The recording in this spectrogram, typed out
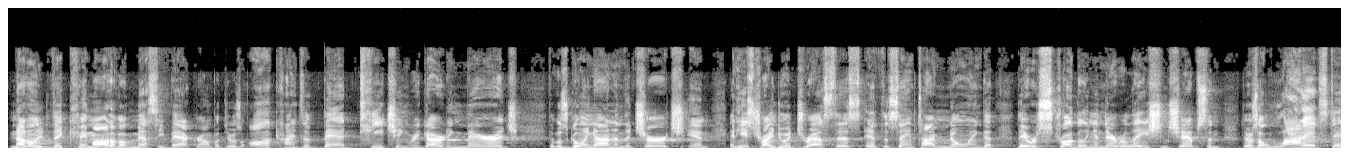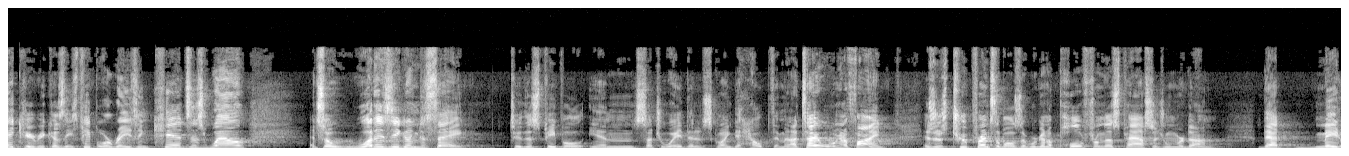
not only did they came out of a messy background, but there was all kinds of bad teaching regarding marriage that was going on in the church, and, and he's trying to address this, and at the same time, knowing that they were struggling in their relationships, and there's a lot at stake here because these people were raising kids as well. And so, what is he going to say to this people in such a way that it's going to help them? And I'll tell you what we're going to find is there's two principles that we're going to pull from this passage when we're done that made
